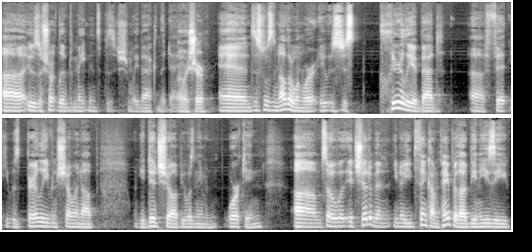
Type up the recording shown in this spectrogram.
Uh, it was a short-lived maintenance position way back in the day. Oh, sure. And this was another one where it was just clearly a bad uh, fit. He was barely even showing up. When he did show up, he wasn't even working. Um, so it should have been, you know, you'd think on paper that would be an easy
